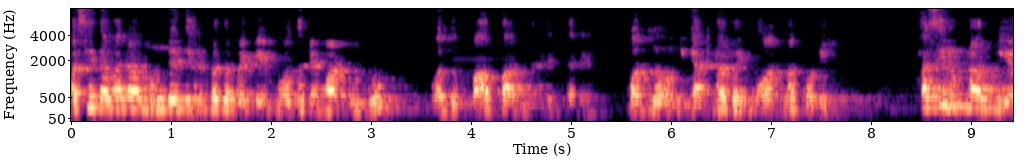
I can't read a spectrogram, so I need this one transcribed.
ಹಸಿದವನ ಮುಂದೆ ಧರ್ಮದ ಬಗ್ಗೆ ಬೋಧನೆ ಮಾಡುವುದು ಒಂದು ಪಾಪ ಅಂತ ಹೇಳ್ತಾರೆ. ಮೊದಲು ಅವನಿಗೆ ಅನ್ನ ಬೇಕು, ಅನ್ನ ಕೊಡಿ. ಹಸಿರು ಕ್ರಾಂತಿಯ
